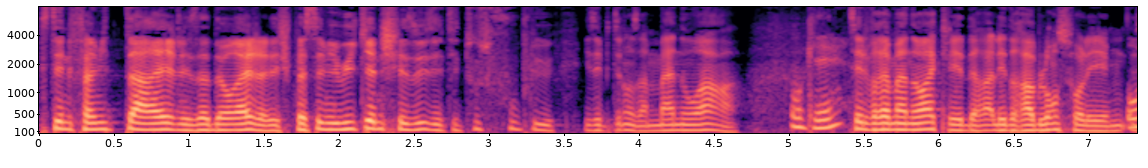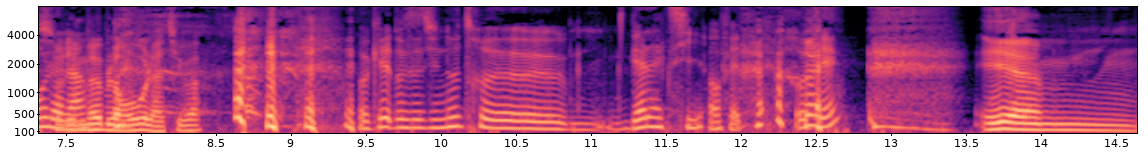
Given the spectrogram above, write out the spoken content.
C'était une famille de tarés, je les adorais. Je passais mes week-ends chez eux, ils étaient tous fous. Plus, ils habitaient dans un manoir. Ok. C'est le vrai manoir avec les draps, les draps blancs sur les, Oh sur là les là. meubles en haut, là, tu vois. Ok, donc c'est une autre euh, galaxie, en fait. Ok. Et euh,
